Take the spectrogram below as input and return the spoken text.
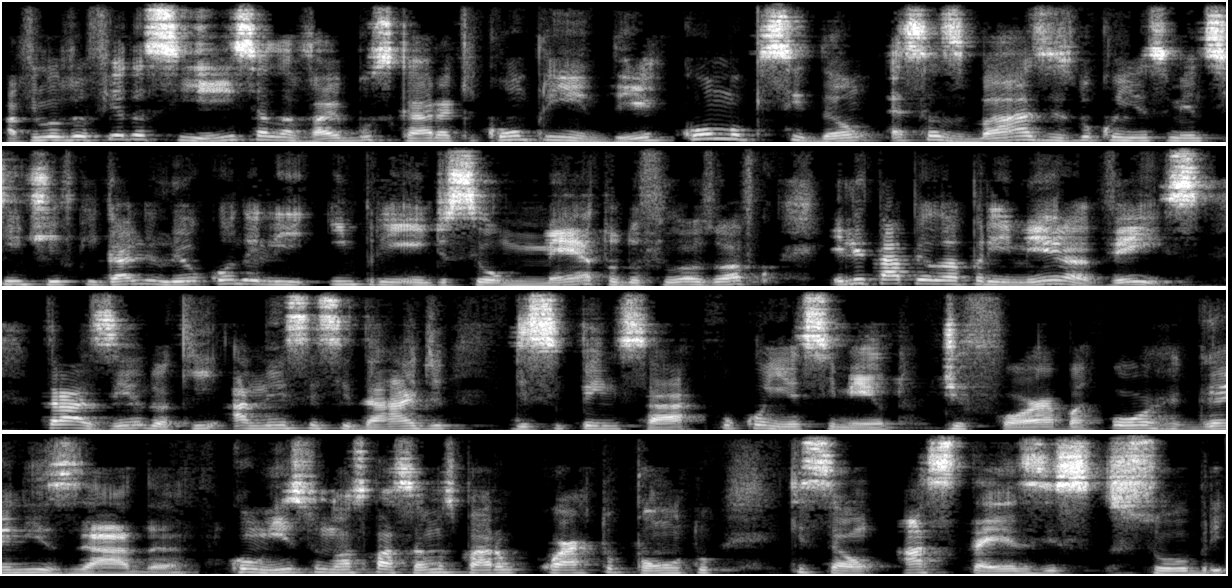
A filosofia da ciência ela vai buscar aqui compreender como que se dão essas bases do conhecimento científico. E Galileu, quando ele empreende seu método filosófico, ele está pela primeira vez trazendo aqui a necessidade de se pensar o conhecimento de forma organizada. Com isso, nós passamos para o quarto ponto, que são as teses sobre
